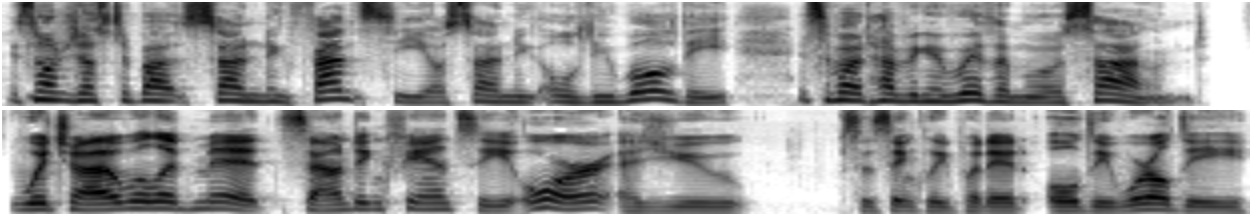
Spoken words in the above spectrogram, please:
It's not just about sounding fancy or sounding oldie-worldy. It's about having a rhythm or a sound. Which I will admit, sounding fancy, or as you succinctly put it, oldie worldy,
